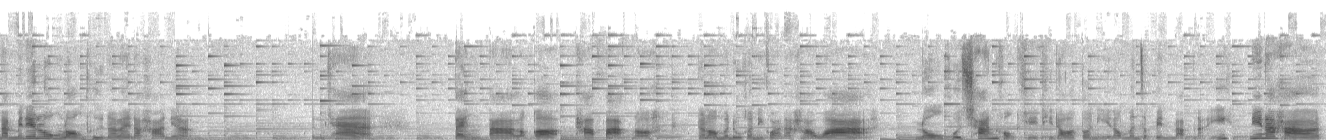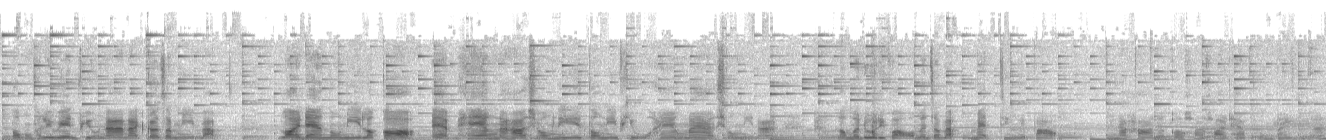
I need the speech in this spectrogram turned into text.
นัดไม่ได้ลงรองพื้นอะไรนะคะเนี่ยแค่แต่งตาแล้วก็ทาปากเนาะเดี๋ยวเรามาดูกันดีกว่านะคะว่าลงคุชชั่นของเคที่ดอตัวนี้แล้วมันจะเป็นแบบไหน นี่นะคะ ตรงบริเวณผิวหน้านัดก็จะมีแบบรอยแดงตรงนี้แล้วก็แอบแห้งนะคะ ช่วงนี้ตรงนี้ผิวแห้งมากช่วงนี้นะ เรามาดูดีกว่าว่ามันจะแบบแมทจริงหรือเปล่า นี่นะคะ แล้วก็ค่อยๆแท็บลงไปอย่างนี้นะ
